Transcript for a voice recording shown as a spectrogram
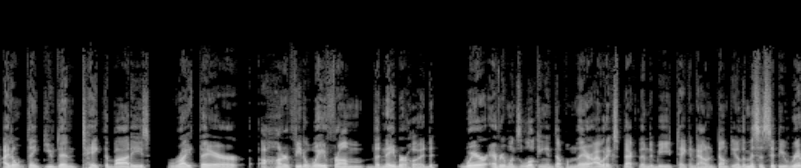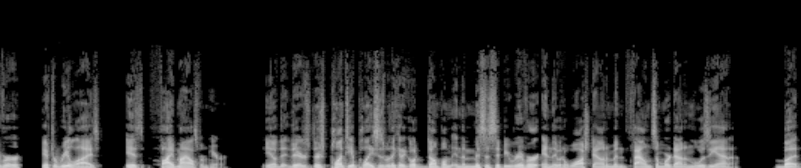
I don't think you then take the bodies right there a hundred feet away from the neighborhood where everyone's looking and dump them there. I would expect them to be taken down and dumped. You know, the Mississippi River, you have to realize, is five miles from here. You know, there's there's plenty of places where they could go dump them in the Mississippi River and they would have washed down and been found somewhere down in Louisiana. But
